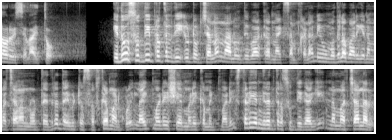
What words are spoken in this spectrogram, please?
ಗೌರವಿಸಲಾಯಿತು. ಇದು ಸುದ್ದಿ ಪ್ರತಿನಿಧಿ ಯೂಟ್ಯೂಬ್ ಚಾನಲ್. ನಾನು ದಿವಾಕರ್ ನಾಯ್ಕ್ ಸಂಕಣ ನೀವು ಮೊದಲ ಬಾರಿಗೆ ನಮ್ಮ ಚಾನಲ್ ನೋಡ್ತಾ ಇದ್ದರೆ ದಯವಿಟ್ಟು ಸಬ್ಸ್ಕ್ರೈಬ್ ಮಾಡ್ಕೊಳ್ಳಿ, ಲೈಕ್ ಮಾಡಿ, ಶೇರ್ ಮಾಡಿ, ಕಮೆಂಟ್ ಮಾಡಿ. ಸ್ಥಳೀಯ ನಿರಂತರ ಸುದ್ದಿಗಾಗಿ ನಮ್ಮ ಚಾನಲ್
